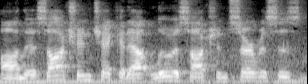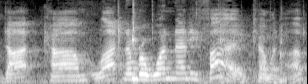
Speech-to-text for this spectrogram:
on this auction. Check it out, lewisauctionservices.com. Lot number 195 coming up.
